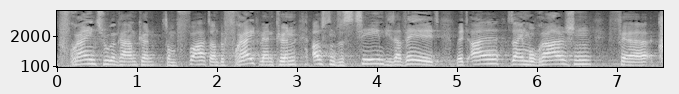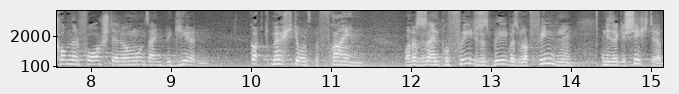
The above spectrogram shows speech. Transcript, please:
freien Zugang haben können zum Vater und befreit werden können aus dem System dieser Welt mit all seinen moralischen, verkommenen Vorstellungen und seinen Begierden. Gott möchte uns befreien und das ist ein prophetisches Bild, was wir dort finden in dieser Geschichte.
